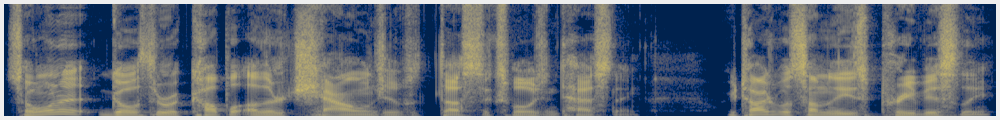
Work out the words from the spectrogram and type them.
So I want to go through a couple other challenges with dust explosion testing. We talked about some of these previously,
